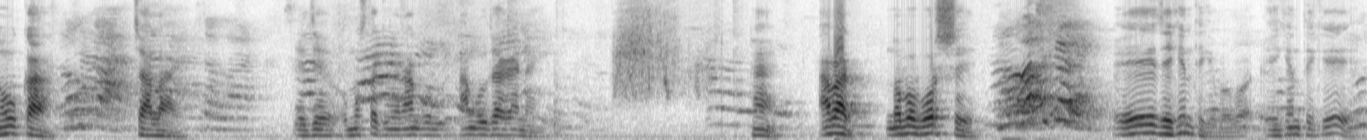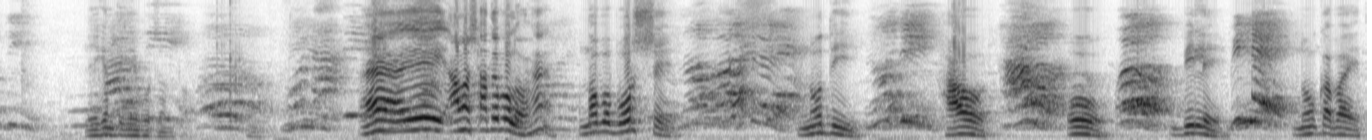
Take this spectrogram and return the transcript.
নৌকা চালায়। এই যে মোস্তাকিমের আঙ্গুল আঙ্গুল জায়গায় নাই। হ্যাঁ আবার নববর্ষে। এই যে এখান থেকে বাবা এইখান থেকে এইখান থেকে পর্যন্ত। হ্যাঁ এই আমার সাথে বলো হ্যাঁ নববর্ষে। নদী। হাওর। ও। বিলে। নৌকা বাইচ।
